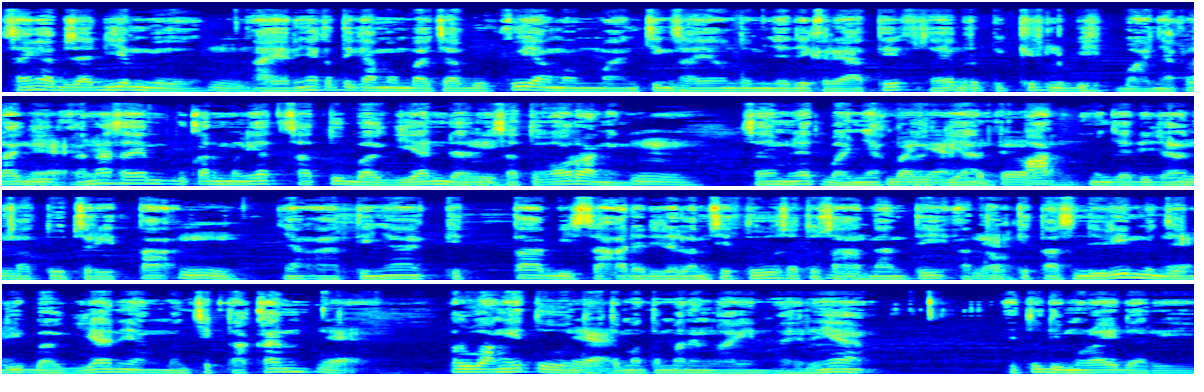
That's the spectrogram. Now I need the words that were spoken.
saya nggak bisa diem gitu. Hmm. Akhirnya ketika membaca buku yang memancing saya untuk menjadi kreatif, saya berpikir lebih banyak lagi Ya, karena saya bukan melihat satu bagian dari satu orang ini. Hmm. Saya melihat banyak, Banyak, bagian betul. part menjadi dalam Hmm. satu cerita Hmm. yang artinya kita bisa ada di dalam situ suatu saat Hmm. nanti atau Ya. kita sendiri menjadi bagian yang menciptakan Ya. peluang itu untuk teman-teman yang lain. Akhirnya itu dimulai dari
